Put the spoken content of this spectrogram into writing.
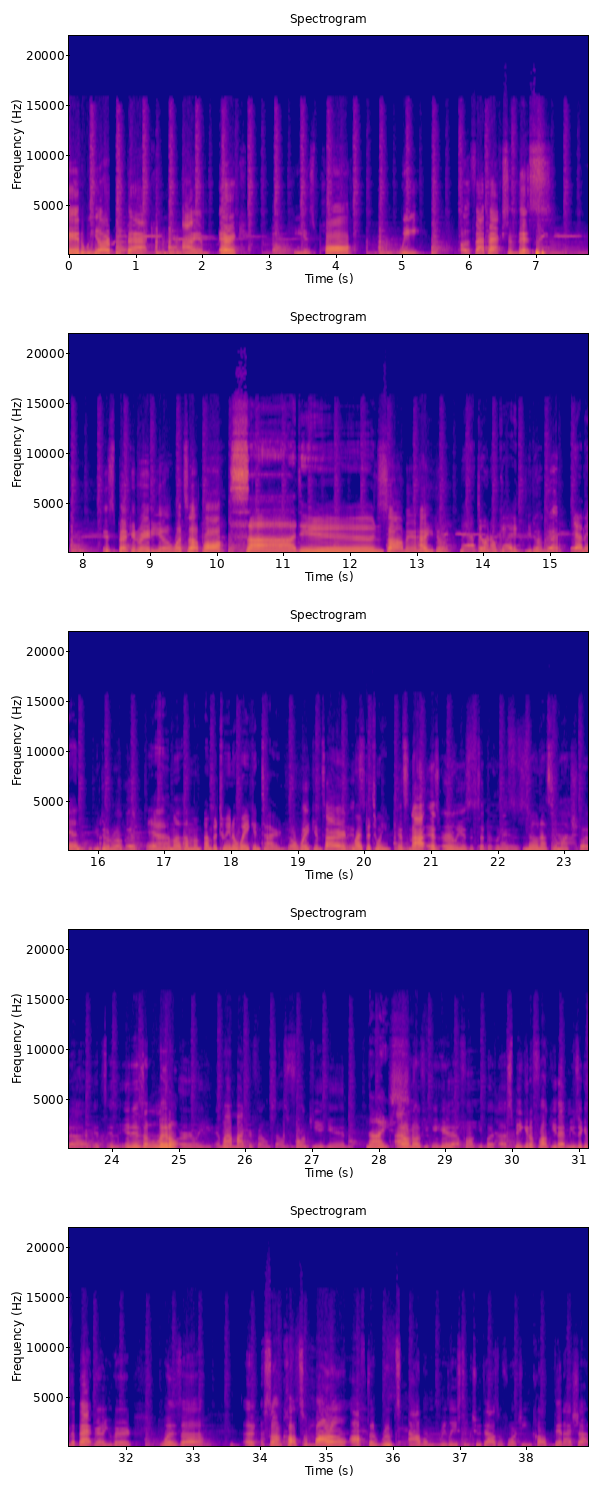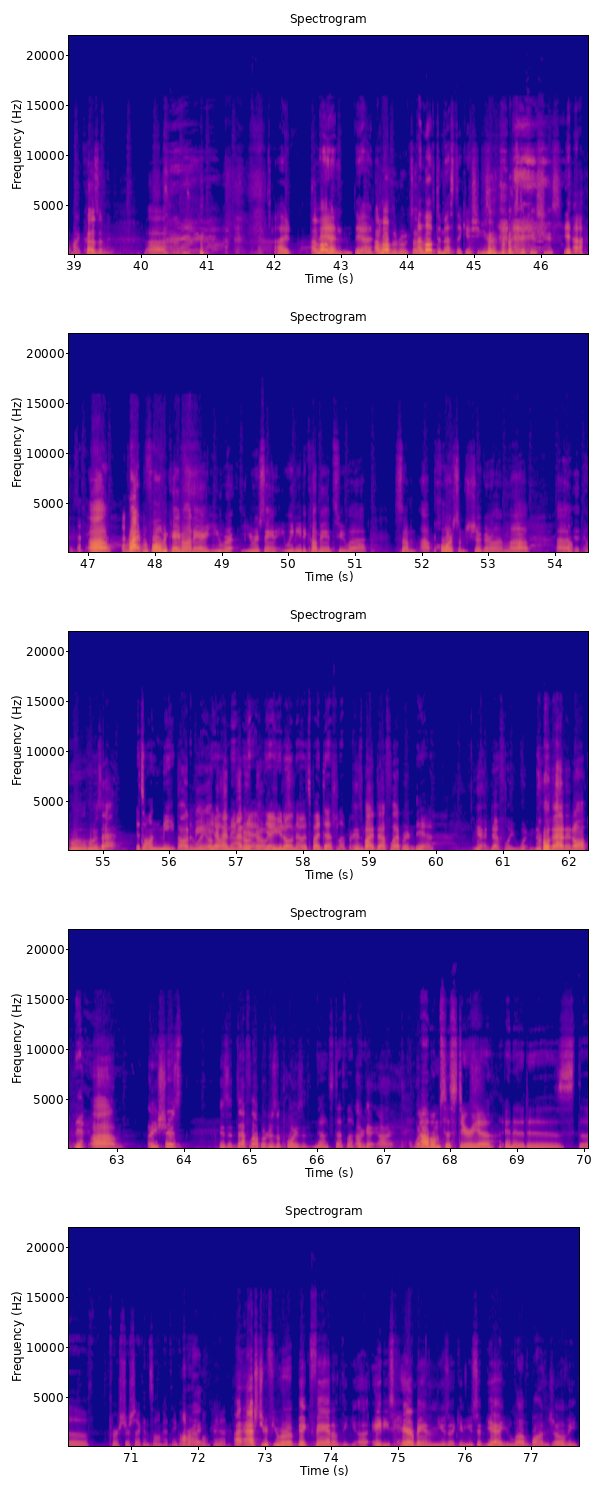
And we are back. I am Eric. He is Paul. We are the Fat Packs, and this is Beckett Radio. What's up, Paul? Saw, dude. Saw, man. How you doing? Man, I'm doing okay. You doing good? Yeah, man. You doing real good? Yeah, I'm a, I'm a, I'm between awake and tired. You're awake and tired. It's, right between. It's not as early as it typically is. No, not so much. But uh, it's it, it is a little early, and my microphone sounds funky again. Nice. I don't know if you can hear that funky, but uh, speaking of funky, that music in the background you heard was uh, a, a song called "Tomorrow" off the Roots album released in 2014 called "Then I Shot My Cousin." Uh, I I love man, yeah. I love the Roots. I love domestic issues. domestic issues. yeah. Uh, right before we came on air, you were you were saying we need to come into uh, some uh, pour some sugar on love. Uh, Who who is that? It's on me. On me? way. Okay, Yeah, I- me. I don't yeah, know Yeah, you don't know. It's by Def Leppard. It's by Def Leppard. yeah. Yeah, I definitely wouldn't know that at all. Yeah. Um, are you sure? It's, is it Def Leppard or is it Poison? No, it's Def Leppard. Okay, all right. Whatever. Album's Hysteria, and it is the first or second song, I think, on All the right. album. Yeah. I asked you if you were a big fan of the uh, '80s hair band music, and you said, "Yeah, you love Bon Jovi."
